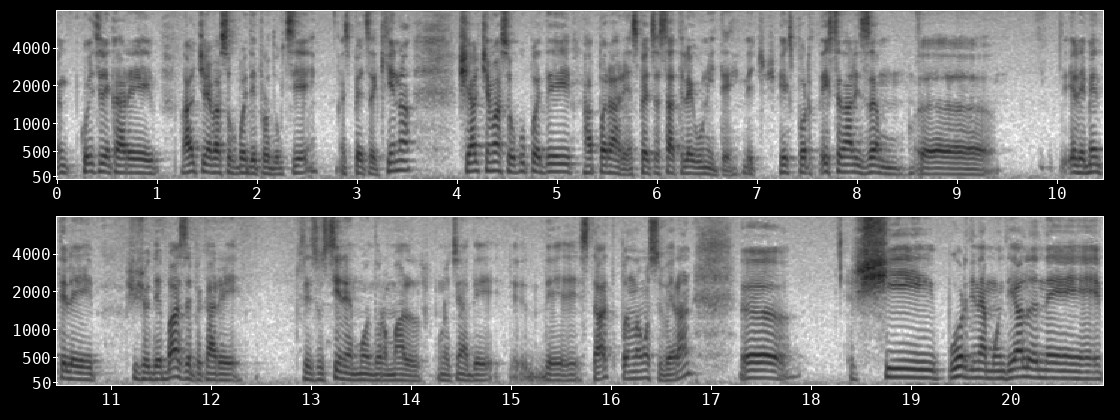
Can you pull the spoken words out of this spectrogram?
în condițiile în care altcineva se ocupă de producție, în speță China, și altcineva se ocupă de apărare, în speță Statele Unite. Deci export, externalizăm uh, elementele și de bază pe care se susține în mod normal noțiunea de, de stat, până la urmă suveran, uh, și ordinea mondială ne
